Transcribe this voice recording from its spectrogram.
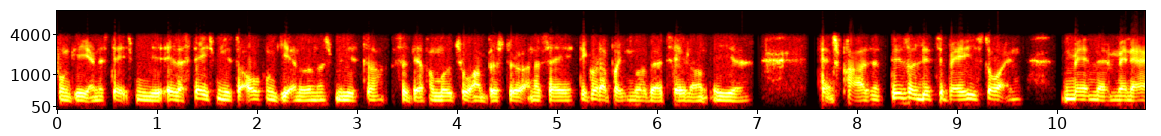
fungerende statsminister, eller statsminister og fungerende udenrigsminister. Så derfor modtog ambassadøren og sagde, det kunne der på ingen måde være tale om i, uh, dansk presse. Det er så lidt tilbage i historien, men, øh, men er,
